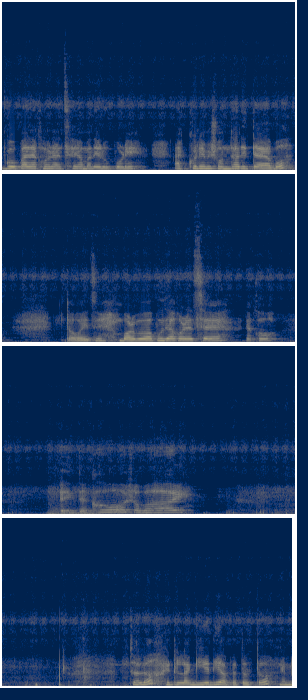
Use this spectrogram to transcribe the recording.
গোপাল এখন আছে আমাদের উপরে। এক্ষুনি আমি সন্ধ্যা দিতে যাব। তো এই যে বড় বাবা পূজা করেছে। দেখো, এই দেখো সবাই। চলো, এটা লাগিয়ে দিই আপাতত। কেন,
